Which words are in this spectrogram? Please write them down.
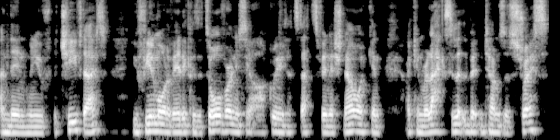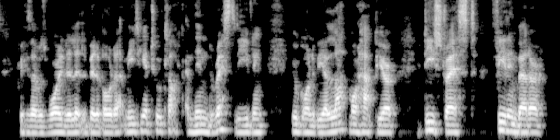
And then when you've achieved that, you feel motivated because it's over, and you say, "Oh, great, that's that's finished now. I can I can relax a little bit in terms of stress." Because I was worried a little bit about that meeting at two o'clock. And then the rest of the evening, you're going to be a lot more happier, de stressed, feeling better,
